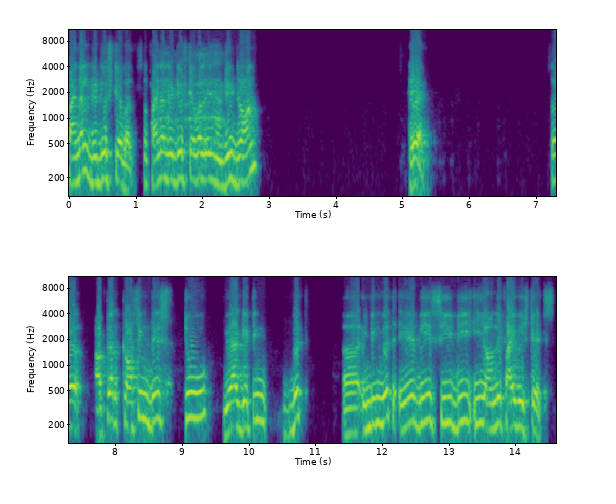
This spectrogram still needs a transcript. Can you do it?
final reduced table. So final reduced table is redrawn here. So after crossing these two, we are getting with uh, ending with A, B, C, D, E only five states,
